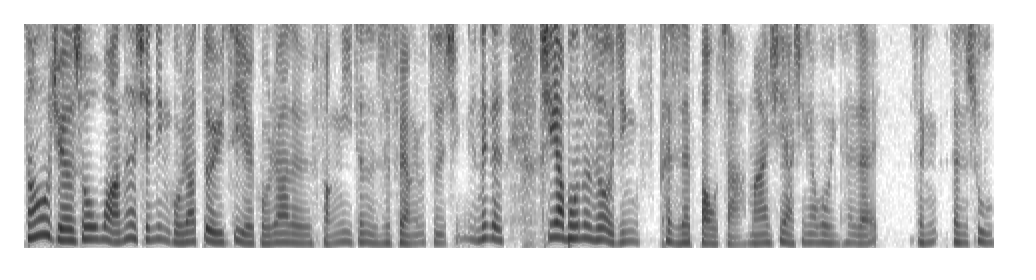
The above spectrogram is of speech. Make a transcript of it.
然后我觉得说，哇，那个先进国家对于自己的国家的防疫真的是非常有自信。那个新加坡那时候已经开始在爆炸，马来西亚、新加坡已经开始在人人数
